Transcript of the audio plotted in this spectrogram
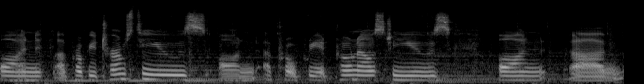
on appropriate terms to use, on appropriate pronouns to use, on um,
